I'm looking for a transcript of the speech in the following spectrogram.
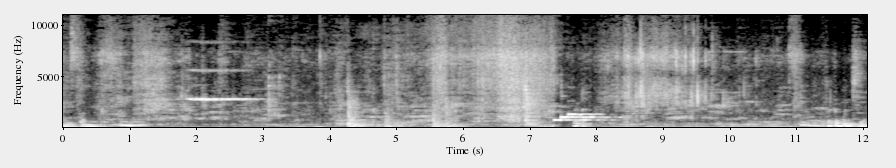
తీసుకోండి ఇంకా. పెట్టు. పెట్టు మంచిగా.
